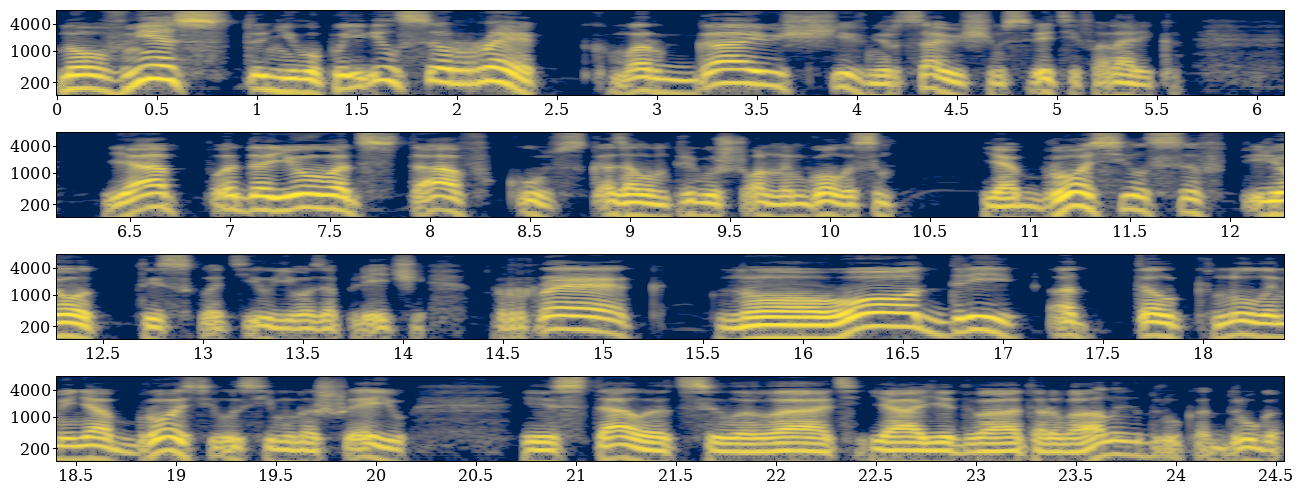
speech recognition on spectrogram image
но вместо него появился Рек, моргающий в мерцающем свете фонарика. — Я подаю в отставку, — сказал он приглушенным голосом. Я бросился вперед и схватил его за плечи. «Рэк!» Но Одри оттолкнула меня, бросилась ему на шею и стала целовать. Я едва оторвал их друг от друга.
